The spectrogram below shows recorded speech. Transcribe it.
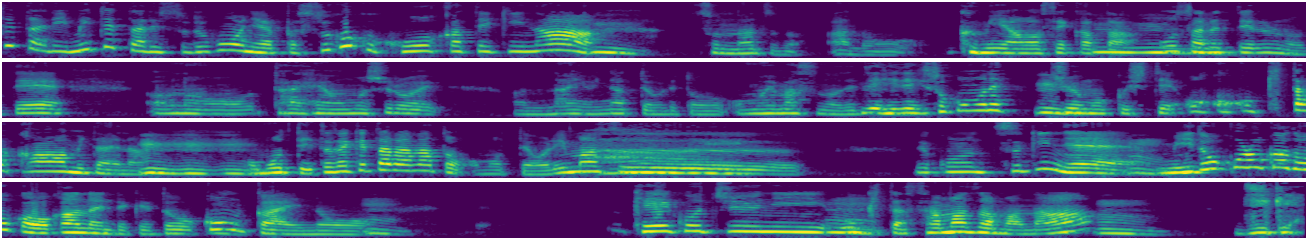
てたり見てたりする方にはやっぱすごく効果的な、うん。そのなんつうの、あの、組み合わせ方をされているので、あの、大変面白い。あの内容になっておると思いますので、ぜひぜひそこもね、うん注目して、お、ここ来たかみたいな、うんうんうん。思っていただけたらなと思っております。はで、この次ね、うん見どころかどうかわかんないんだけど、今回のうん。稽古中に起きた様々な、うん。事件。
